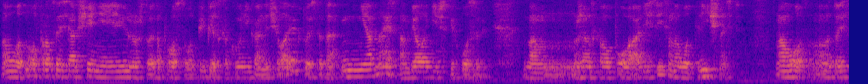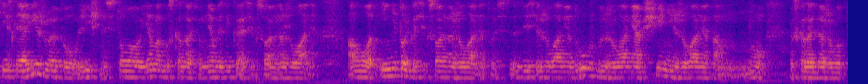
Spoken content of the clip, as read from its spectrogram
вот, но в процессе общения я вижу, что это просто вот пипец какой уникальный человек, то есть это не одна из там биологических особей там, женского пола, а действительно вот личность. А вот, то есть, если я вижу эту личность, то я могу сказать, у меня возникает сексуальное желание. А вот, и не только сексуальное желание, то есть здесь и желание дружбы, и желание общения, и желание там, ну, как сказать, даже вот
